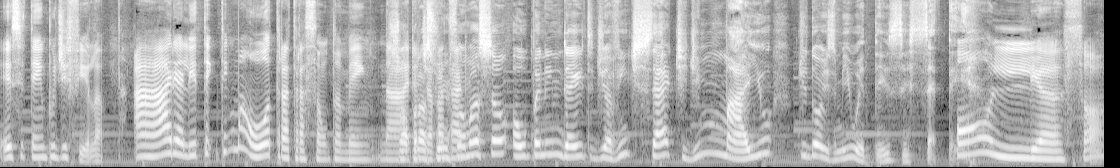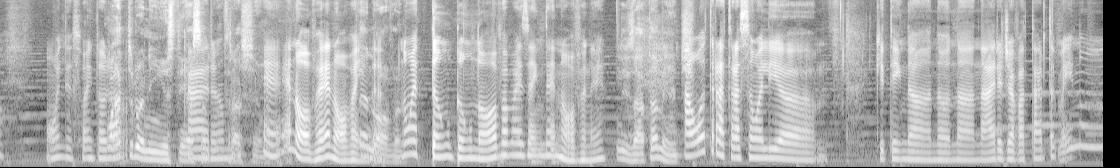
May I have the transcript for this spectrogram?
esse tempo de fila. A área ali tem, tem uma outra atração também na Só área pra de sua Avatar. informação, opening date dia 27 de maio de 2017. Olha só. Olha só, então Quatro aninhos tem já. essa Caramba. atração. É, é nova, é nova É ainda. nova. Não é tão, tão nova, mas ainda é nova, né? Exatamente. A outra atração ali a, que tem na, na, na- área de Avatar também não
